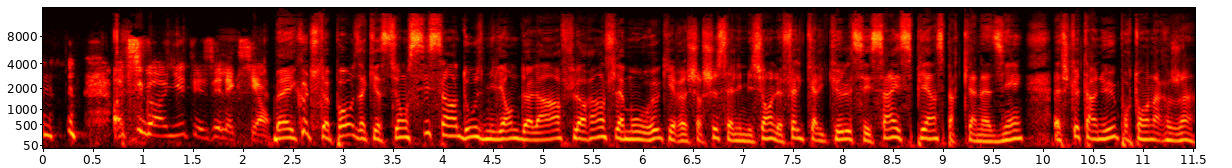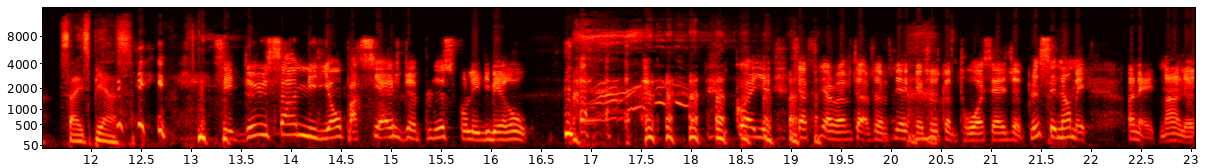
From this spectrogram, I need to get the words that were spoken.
As-tu gagné tes élections? Ben écoute, je te pose la question. 612 millions de dollars. Florence Lamoureux, qui est recherchiste à l'émission, elle a fait le calcul. C'est 16 piastres par Canadien. Est-ce que tu en as eu pour ton argent? 16 piastres? C'est 200 millions par siège de plus pour les libéraux. Quoi, ça finit, avec quelque chose comme trois sièges de plus. Non, mais honnêtement, là,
